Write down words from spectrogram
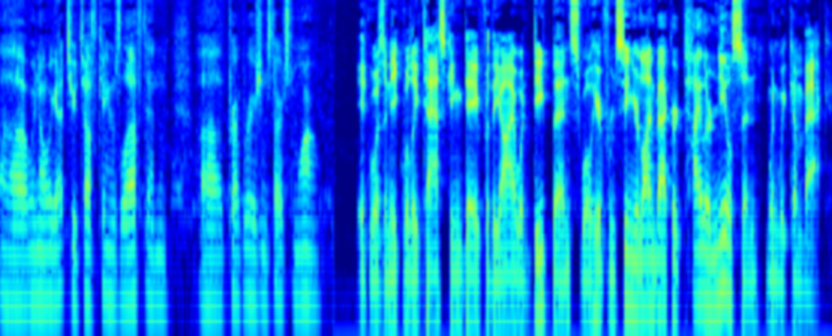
Uh, we know we got two tough games left, and uh, preparation starts tomorrow. It was an equally tasking day for the Iowa defense. We'll hear from senior linebacker Tyler Nielsen when we come back.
